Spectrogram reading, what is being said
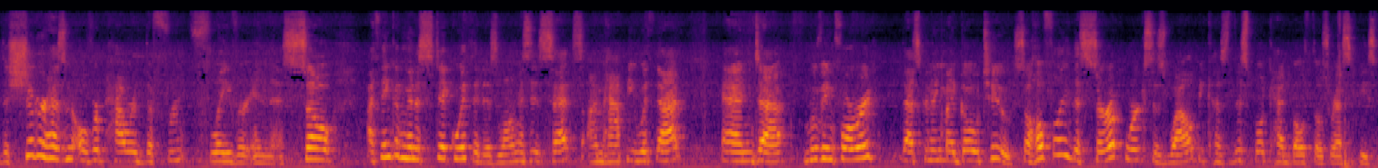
the sugar hasn't overpowered the fruit flavor in this. So I think I'm going to stick with it as long as it sets. I'm happy with that. And uh, moving forward, that's going to be my go-to. So hopefully the syrup works as well because this book had both those recipes.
